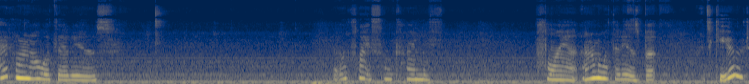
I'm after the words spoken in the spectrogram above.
I don't know what that is. It looks like some kind of plant. I don't know what that is, but it's cute.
